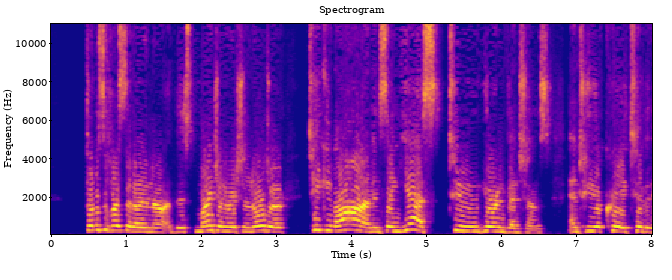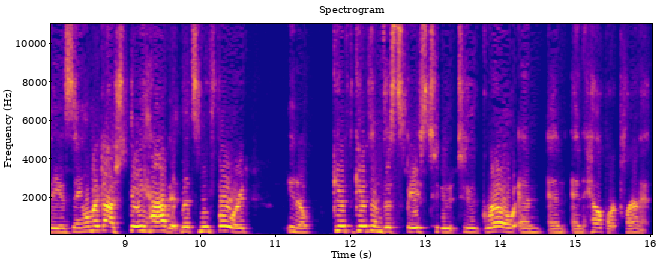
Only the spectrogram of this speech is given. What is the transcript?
those of us that are in uh, this my generation and older, taking on and saying yes to your inventions and to your creativity and saying, oh my gosh, they have it. Let's move forward. You know, give give them the space to to grow and and and help our planet.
